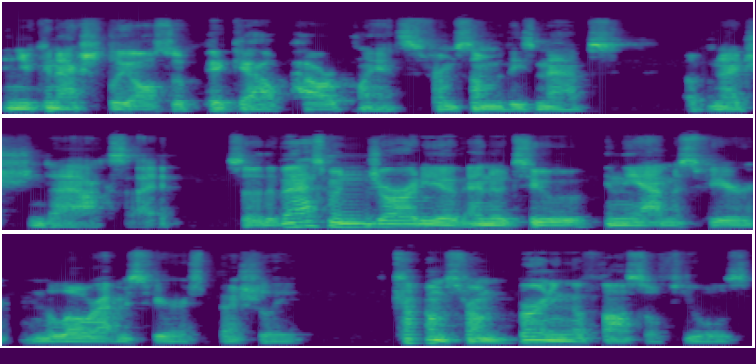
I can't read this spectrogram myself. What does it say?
and you can actually also pick out power plants from some of these maps of nitrogen dioxide. So the vast majority of NO2 in the atmosphere, in the lower atmosphere especially, comes from burning of fossil fuels.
